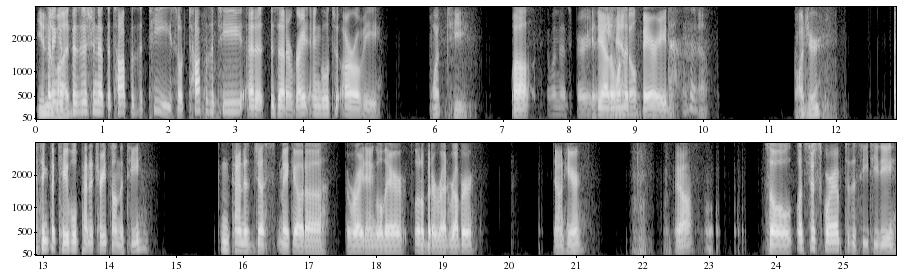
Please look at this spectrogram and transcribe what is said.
in the heading is mud. position at the top of the T, so top of the T at a, is at a right angle to ROV. What T? Well, The one that's buried. Yeah, the T one that's handle? buried. Roger. I think the cable penetrates on the T. You can kind of just make out a, a right angle there, a little bit of red rubber down here. Yeah. So let's just square up to the CTD.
